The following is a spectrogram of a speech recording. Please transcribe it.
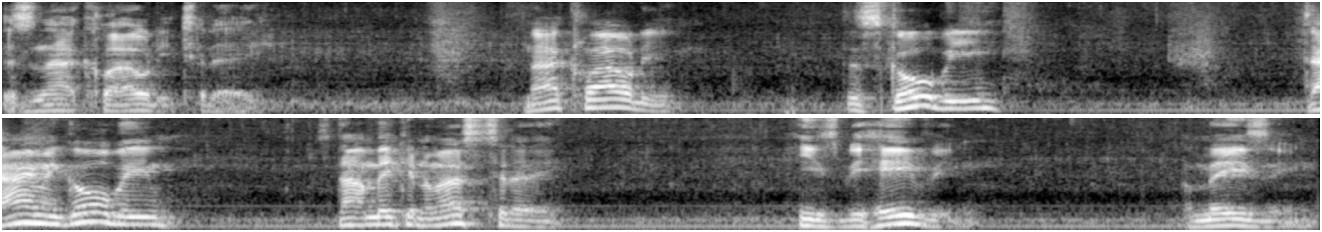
is not cloudy today. Not cloudy. This goby, Diamond Goby, is not making a mess today. He's behaving. Amazing.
